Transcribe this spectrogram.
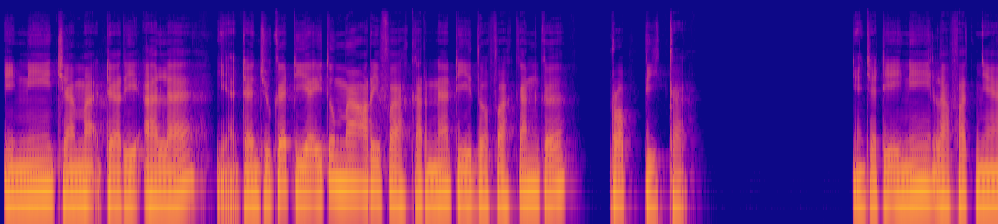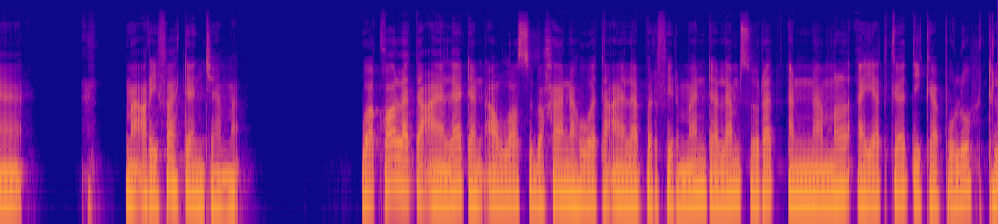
Ini jamak dari ala, ya, dan juga dia itu ma'rifah karena diidhofahkan ke rabbika. Ya, jadi ini lafadznya ma'rifah dan jamak. Wa qala ta'ala dan Allah Subhanahu wa taala berfirman dalam surat An-Naml ayat ke-38.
